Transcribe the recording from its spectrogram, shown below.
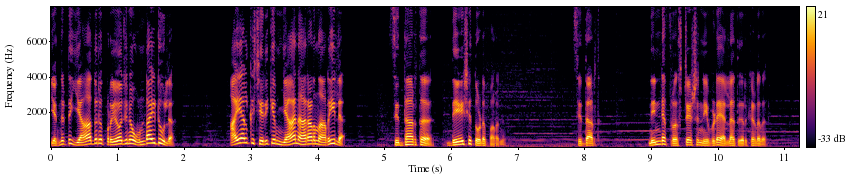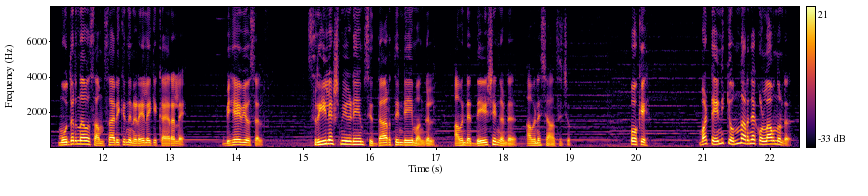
എന്നിട്ട് യാതൊരു പ്രയോജനവും ഉണ്ടായിട്ടുമില്ല. അയാൾക്ക് ശരിക്കും ഞാൻ ആരാണെന്ന് അറിയില്ല. സിദ്ധാർത്ഥ് ദേഷ്യത്തോടെ പറഞ്ഞു. സിദ്ധാർത്ഥ് നിന്റെ ഫ്രസ്ട്രേഷൻ ഇവിടെയല്ല തീർക്കേണ്ടത്. മുതിർന്നവ സംസാരിക്കുന്നതിനിടയിലേക്ക് കയറല്ലേ? ബിഹേവ് യുവർ സെൽഫ് ശ്രീലക്ഷ്മിയുടെയും സിദ്ധാർത്ഥിന്റെയും അങ്കിൾ അവന്റെ ദേഷ്യം കണ്ട് അവനെ ശാസിച്ചു. ഓക്കെ ബട്ട് എനിക്കൊന്നറിഞ്ഞാൽ കൊള്ളാവുന്നുണ്ട്.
